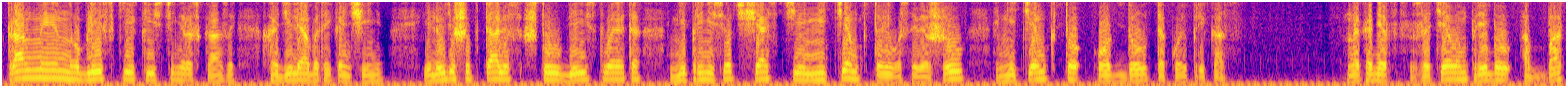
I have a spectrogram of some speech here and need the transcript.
Странные, но близкие к истине рассказы ходили об этой кончине, и люди шептались, что убийство это не принесет счастья ни тем, кто его совершил, ни тем, кто отдал такой приказ. Наконец, за телом прибыл аббат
